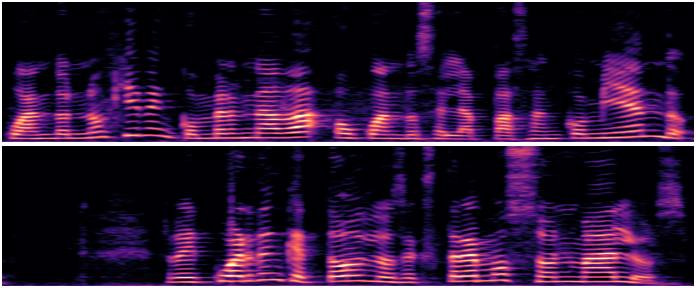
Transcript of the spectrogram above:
cuando no quieren comer nada o cuando se la pasan comiendo. Recuerden que todos los extremos son malos.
